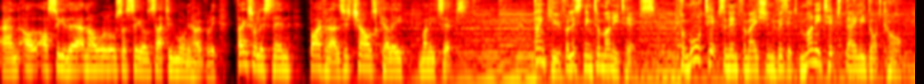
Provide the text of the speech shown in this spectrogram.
And I'll, I'll see you there, and I will also see you on Saturday morning, hopefully. Thanks for listening. Bye for now. This is Charles Kelly, Money Tips. Thank you for listening to Money Tips. For more tips and information, visit moneytipsdaily.com.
